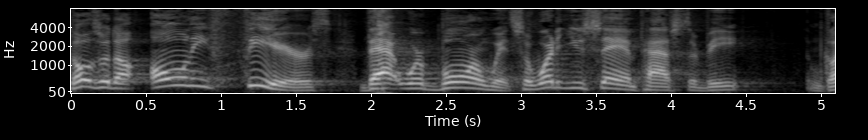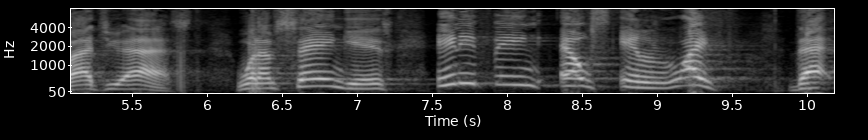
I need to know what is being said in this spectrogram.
Those are the only fears that we're born with. So, what are you saying, Pastor B? I'm glad you asked. What I'm saying is anything else in life that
